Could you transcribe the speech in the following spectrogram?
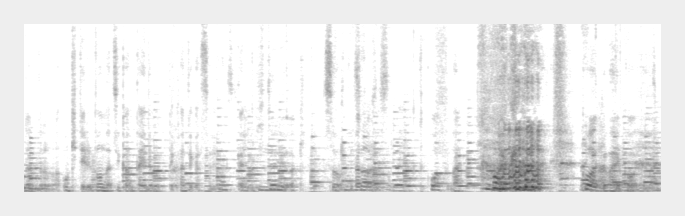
なんだろうな起きてるどんな時間帯でもって感じがする。一人は来て。そう。だからね怖くない 怖くない。怖くない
